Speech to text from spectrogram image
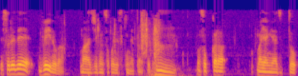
でそれで、ウェイドが、まあ自分そこで好きになったんですけど、うん。まあ、そこからマイアミはずっと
